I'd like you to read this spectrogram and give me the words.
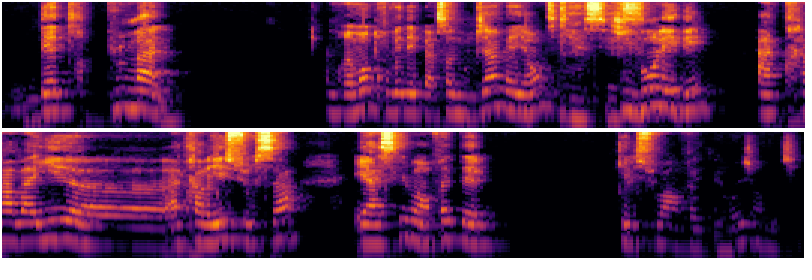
d'être plus mal. Vraiment trouver des personnes bienveillantes Yes, yes. qui vont l'aider à travailler euh, à travailler sur ça et à ce qu'elle en fait elle qu'elle soit en fait heureuse j'ai envie de dire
